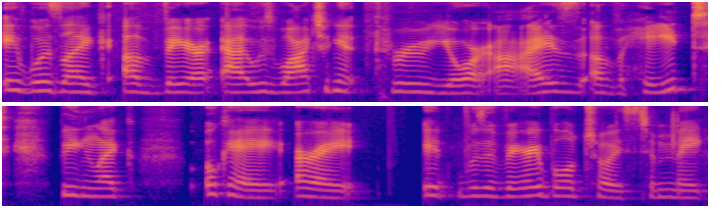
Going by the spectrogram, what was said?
it was like a very. I was watching it through your eyes of hate, being like, okay, all right. It was a very bold choice to make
